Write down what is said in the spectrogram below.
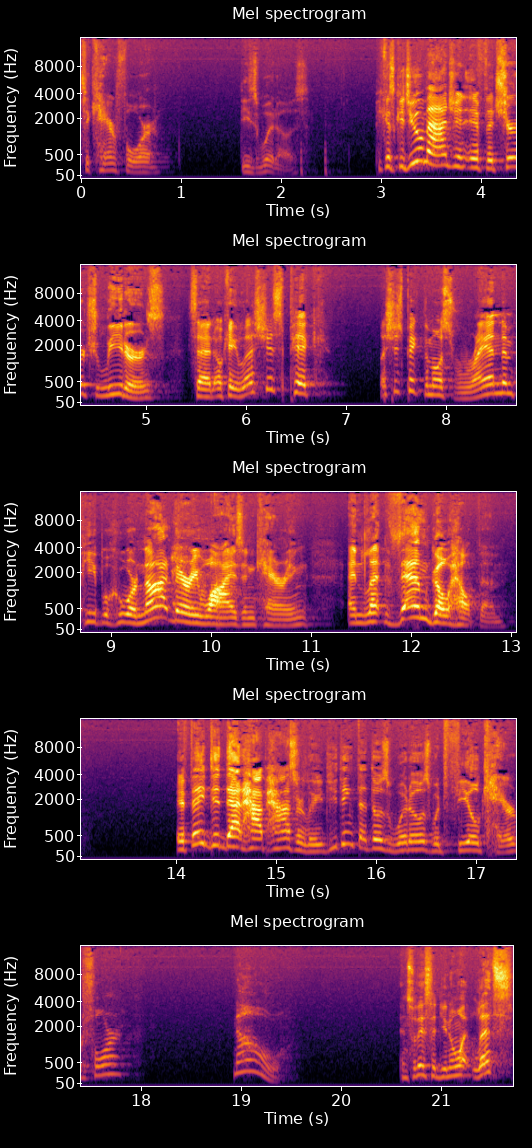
to care for these widows. Because could you imagine if the church leaders said, okay, let's just pick Let's just pick the most random people who are not very wise and caring and let them go help them. If they did that haphazardly, do you think that those widows would feel cared for? No. And so they said, you know what? Let's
